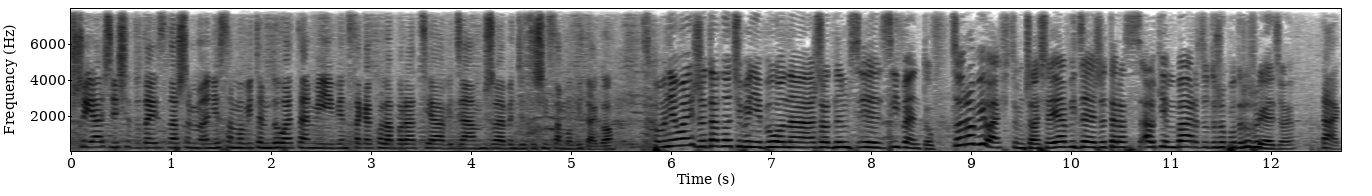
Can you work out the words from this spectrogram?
przyjaźnię się tutaj z naszym niesamowitym duetem i więc taka kolaboracja, wiedziałam, że będzie coś niesamowitego. Wspomniałaś, że dawno ciebie nie było na żadnym z, z eventów. Co robiłaś w tym czasie? Ja widzę, że teraz z Alkiem bardzo dużo podróżujecie. Tak,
